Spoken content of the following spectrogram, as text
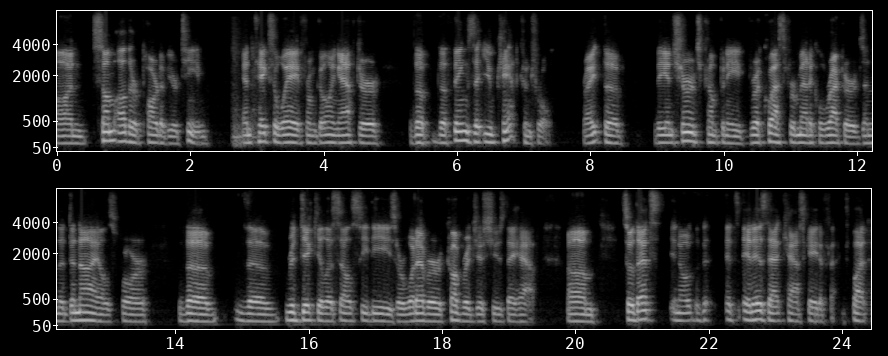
on some other part of your team and takes away from going after the the things that you can't control right? The the insurance company requests for medical records and the denials for the the ridiculous LCDs or whatever coverage issues they have. Um, so that's you know it's it is that cascade effect. But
